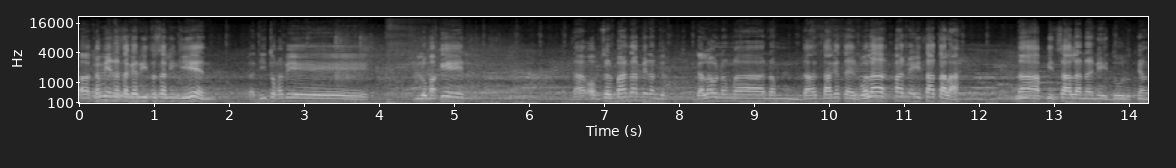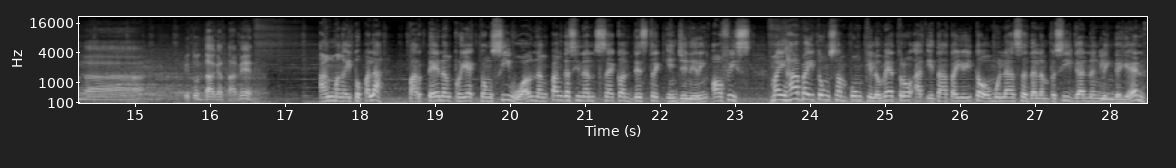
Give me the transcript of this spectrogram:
ah, kami na taga rito sa Lingiyen, dito kami lumaki, na-obserbahan namin ang galaw ng, ah, ng da- dagat na. Wala pa na itatala na pinsala na naidulot niyang ah, itong dagat namin. Ang mga ito pala, parte ng proyektong seawall ng Pangasinan 2nd District Engineering Office. May haba itong 10 kilometro at itatayo ito mula sa dalampasigan ng Lingayen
